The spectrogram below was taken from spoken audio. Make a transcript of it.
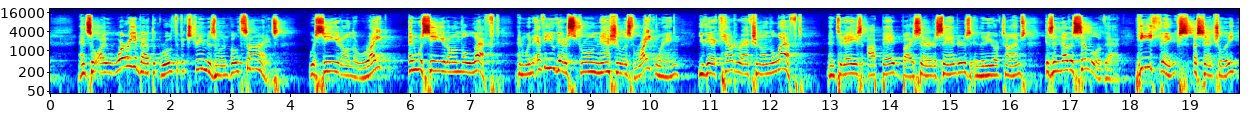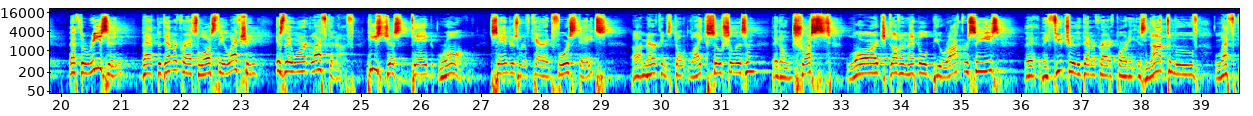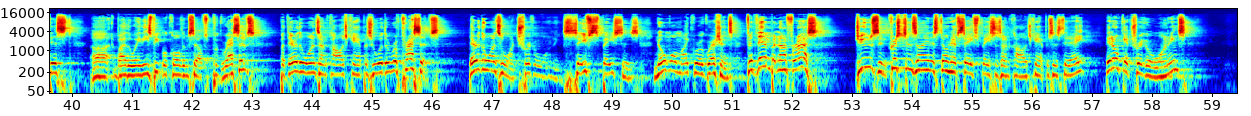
And so I worry about the growth of extremism on both sides. We're seeing it on the right and we're seeing it on the left. And whenever you get a strong nationalist right wing, you get a counteraction on the left. And today's op ed by Senator Sanders in the New York Times is another symbol of that. He thinks, essentially, that the reason that the Democrats lost the election is they weren't left enough. He's just dead wrong. Sanders would have carried four states. Uh, Americans don't like socialism. They don't trust large governmental bureaucracies. The, the future of the Democratic Party is not to move leftist. Uh, by the way, these people call themselves progressives, but they're the ones on college campus who are the repressives. They're the ones who want trigger warnings, safe spaces, no more microaggressions for them, but not for us. Jews and Christian Zionists don't have safe spaces on college campuses today. They don't get trigger warnings.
